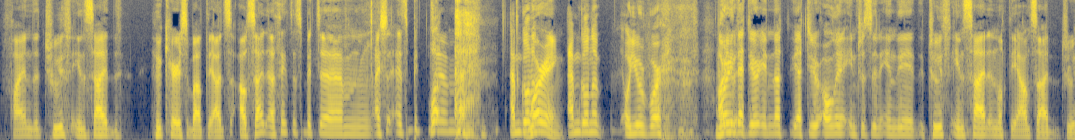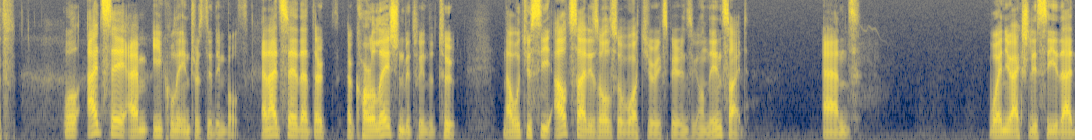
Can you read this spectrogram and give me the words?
find the truth inside. Who cares about the outside? I think that's a bit. Um, it's a bit um, I'm gonna. worrying. I'm gonna. Oh, you're worried. Worrying that you're in not that you're only interested in the truth inside and not the outside truth. Well, I'd say I'm equally interested in both. And I'd say that there's a correlation between the two. Now, what you see outside is also what you're experiencing on the inside. And when you actually see that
